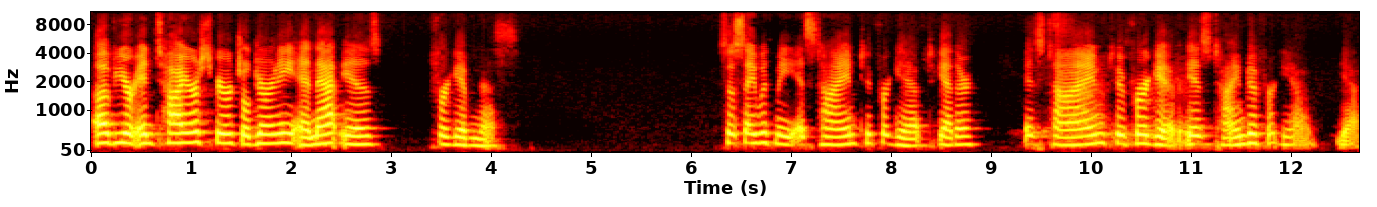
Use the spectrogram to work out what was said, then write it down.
of your entire spiritual journey, and that is forgiveness. So say with me, it's time to forgive. Together. It's time to forgive. It's time to forgive. Yes.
